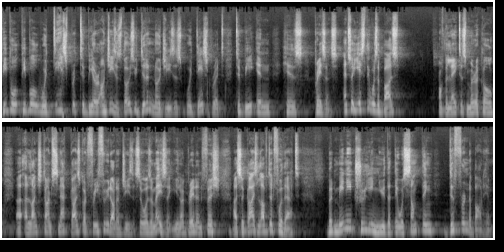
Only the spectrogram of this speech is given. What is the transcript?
people, people were desperate to be around Jesus. Those who didn't know Jesus were desperate to be in his presence. And so, yes, there was a buzz of the latest miracle, uh, a lunchtime snack. Guys got free food out of Jesus. It was amazing, you know, bread and fish. Uh, so, guys loved it for that. But many truly knew that there was something different about him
